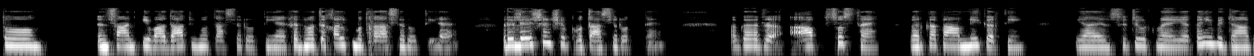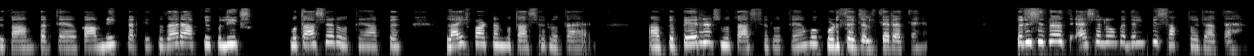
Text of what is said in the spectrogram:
تو انسان کی عبادات بھی متاثر ہوتی ہیں، خدمت خلق متاثر ہوتی ہے، ریلیشن شپ متاثر ہوتے ہیں۔ اگر آپ سست ہیں، گھر کا کام نہیں کرتی یا انسٹیٹیوٹ میں یا کہیں بھی جہاں بھی کام کرتے ہیں، کام نہیں کرتی، تو ظاہر آپ کے کولیگس متاثر ہوتے ہیں، آپ کے لائف پارٹنر متاثر ہوتا ہے۔ آپ کے پیرنٹس متاثر ہوتے ہیں، وہ کڑتے جلتے رہتے ہیں۔ پھر اسی طرح ایسے لوگوں کا دل بھی سخت ہو جاتا ہے۔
